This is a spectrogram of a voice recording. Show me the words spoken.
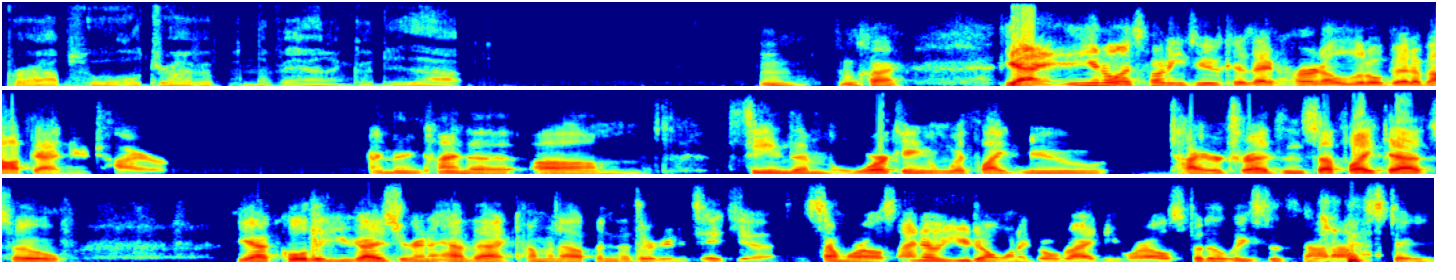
perhaps we'll all drive up in the van and go do that. Hmm, okay. Yeah, you know it's funny too because I've heard a little bit about that new tire, and then kind of um, seeing them working with like new tire treads and stuff like that. So, yeah, cool that you guys are going to have that coming up and that they're going to take you somewhere else. I know you don't want to go ride anywhere else, but at least it's not out of state.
